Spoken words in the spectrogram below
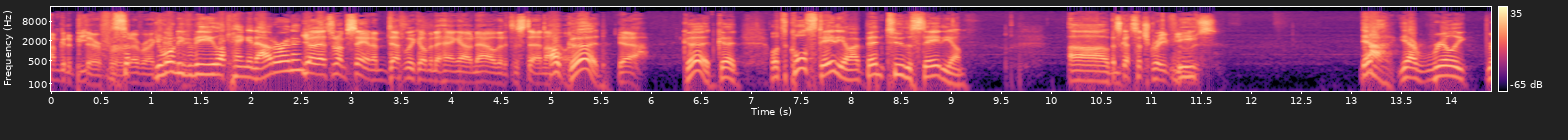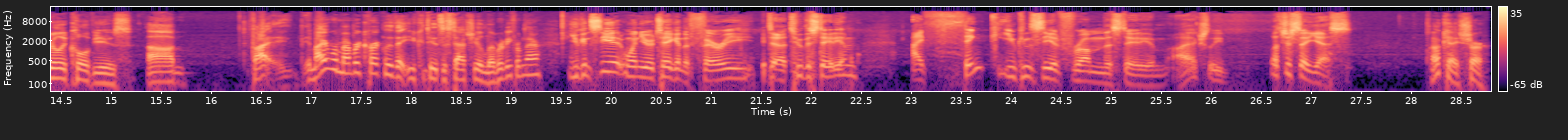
I'm going to be there for So whatever I you won't even be like hanging out or anything. Yeah, that's what I'm saying. I'm definitely coming to hang out now that it's in Staten Oh, good. Yeah, Good, good. Well, it's a cool stadium. I've been to the stadium. it's got such great views. Yeah, yeah, really, really cool views. Um, if I am I remember correctly that you can see the Statue of Liberty from there? You can see it when you're taking the ferry to, to the stadium. I think you can see it from the stadium. I actually, let's just say yes. Okay, sure.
